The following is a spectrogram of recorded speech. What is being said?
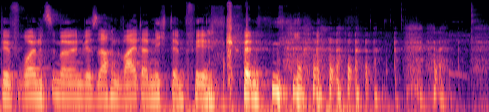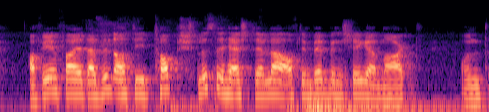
Wir freuen uns immer, wenn wir Sachen weiter nicht empfehlen können. Auf jeden Fall, da sind auch die Top-Schlüsselhersteller auf dem Badminton-Schlägermarkt. Und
